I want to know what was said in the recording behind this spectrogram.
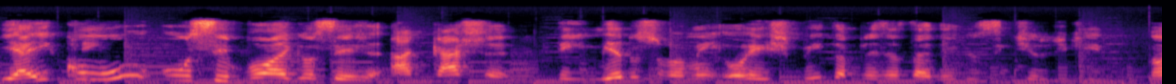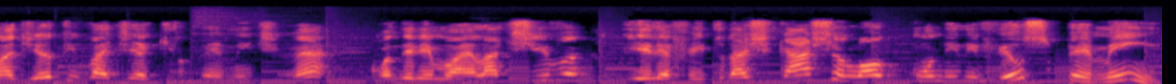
E aí, como o, o Cyborg, ou seja, a caixa tem medo do Superman ou respeita a presença dele no sentido de que não adianta invadir aqui o Superman tiver, quando ele morre ela ativa e ele é feito das caixas, logo quando ele vê o Superman,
